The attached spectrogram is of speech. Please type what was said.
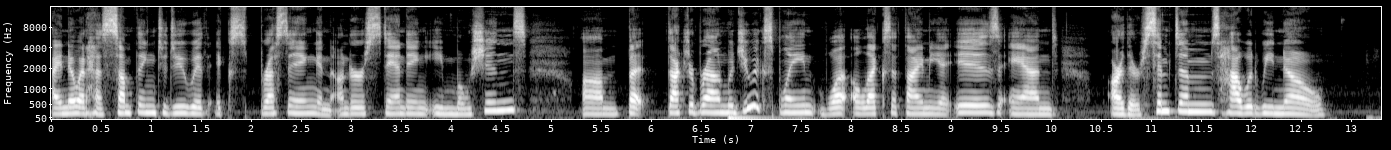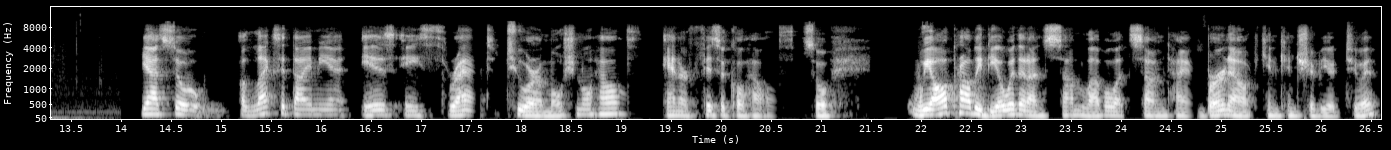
I know it has something to do with expressing and understanding emotions. Um, but Dr. Brown, would you explain what alexithymia is and are there symptoms? How would we know? Yeah, so alexithymia is a threat to our emotional health and our physical health. So we all probably deal with it on some level at some time. Burnout can contribute to it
